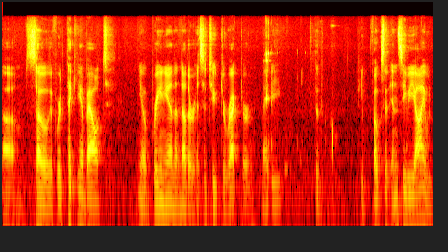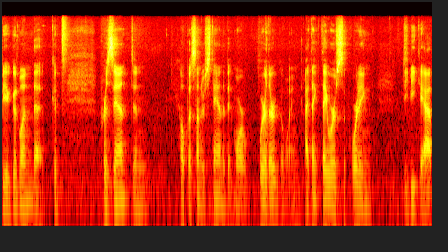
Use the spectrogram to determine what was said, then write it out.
Um, So if we're thinking about, you know, bringing in another institute director, maybe the folks at NCBI would be a good one that could present and help us understand a bit more where they're going. I think they were supporting dbGaP,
